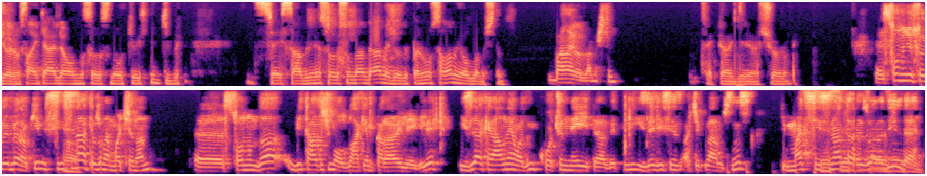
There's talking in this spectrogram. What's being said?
diyorum. Sanki hala onun sorusunu okuyor gibi. Şey Sabri'nin sorusundan devam ediyorduk. Ben onu sana mı yollamıştım? Bana yollamıştın. Tekrar geri açıyorum. E, sonuncu soruyu ben okuyayım. Cincinnati Arizona maçının e, sonunda bir tartışma oldu hakem kararı ile ilgili. İzlerken anlayamadım koçun neye itiraz ettiğini. İzlediyseniz açıklar mısınız? Ki maç Cincinnati, Arizona değil de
